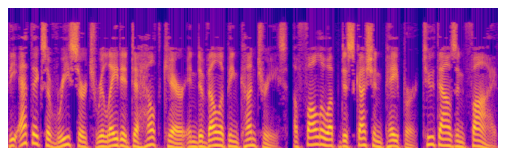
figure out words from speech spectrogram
The Ethics of Research Related to Healthcare in Developing Countries, a follow-up discussion paper 2005.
